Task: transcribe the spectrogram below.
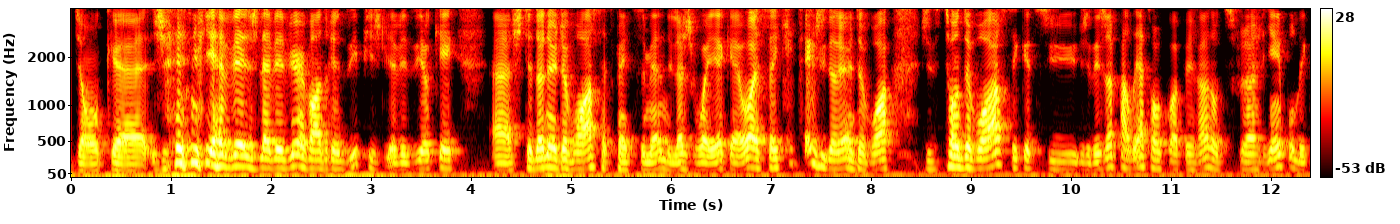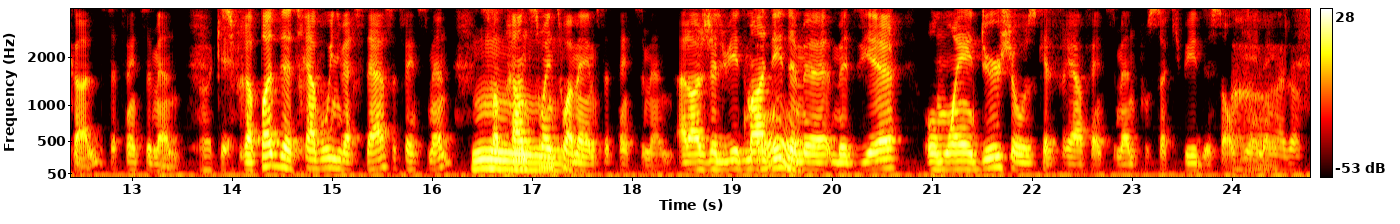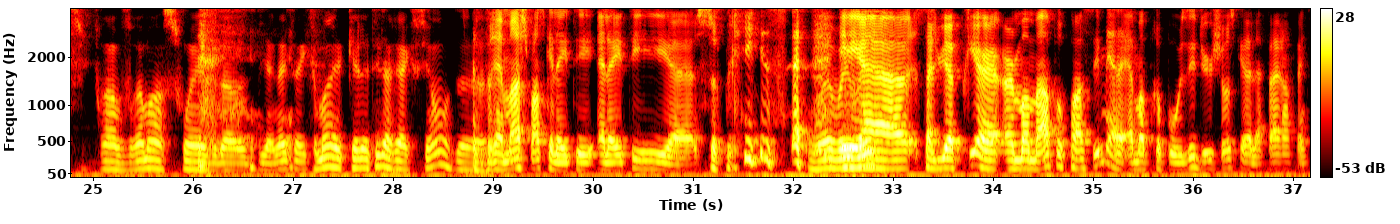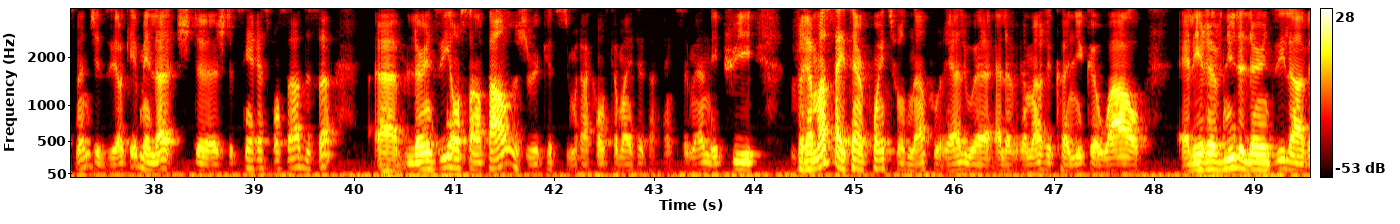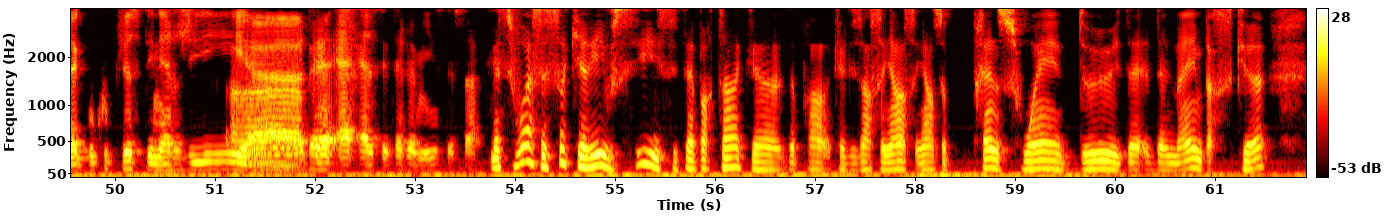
Donc, euh, je lui avais, je l'avais vu un vendredi, puis je lui avais dit, OK, euh, je te donne un devoir cette fin de semaine. Et là, je voyais que, ouais, c'est inquiétant que j'ai donné un devoir. J'ai dit, ton devoir, c'est que tu, j'ai déjà parlé à ton coopérant, donc tu feras rien pour l'école cette fin de semaine. Ok. Tu feras pas de travaux universitaires cette fin de semaine. Tu vas prendre soin de Hmm. toi-même cette fin de semaine. Alors, je lui ai demandé Oh. de me, me dire au moins deux choses qu'elle ferait en fin de semaine pour s'occuper de son Ah, bien-être. alors tu prends vraiment soin de leur bien-être. Et comment, quelle a été la réaction de... Vraiment, je pense qu'elle a été, elle a été euh, surprise. Ouais, Et euh, ça lui a pris un, un moment pour penser, mais elle, elle m'a proposé deux choses qu'elle allait faire en fin de semaine. J'ai dit, OK, mais là, je te, je te tiens responsable de ça. Euh, lundi, on s'en parle. Je veux que tu me racontes comment était ta fin de semaine. Et puis, vraiment, ça a été un point tournant pour elle où elle, elle a vraiment reconnu que, wow, elle est revenue le lundi là, avec beaucoup plus d'énergie. Ah, euh, ben. elle, elle s'était remise de ça. Mais tu vois, c'est ça qui arrive aussi. C'est important que, de prendre, que les enseignants, enseignants se prennent soin d'eux et de- d'elles-mêmes parce que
